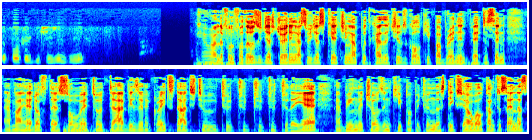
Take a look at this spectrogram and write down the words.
the perfect decision for me. Okay, wonderful. For those who are just joining us, we're just catching up with Kaizer Chiefs goalkeeper Brendan Petersen, um, ahead of the Soweto derbies at a great start to to to to, to, to the year, uh, being the chosen keeper between the sticks. You are welcome to send us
